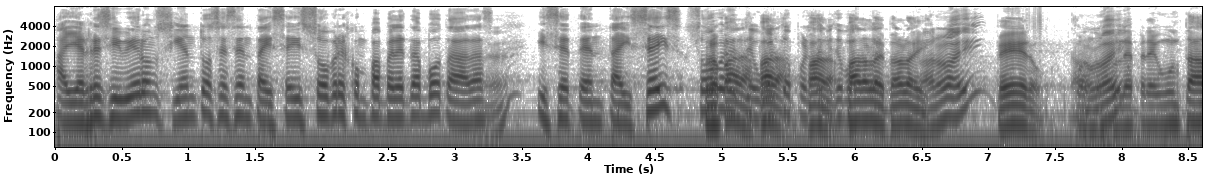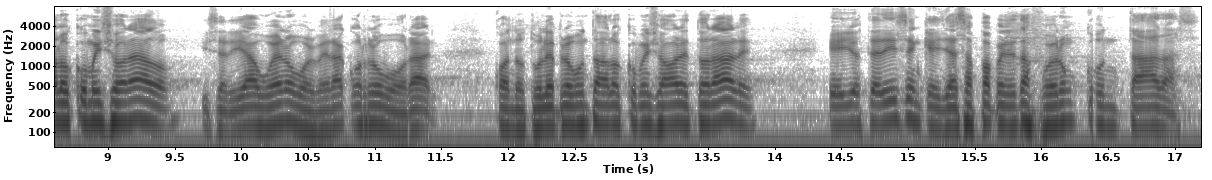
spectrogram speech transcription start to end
Ayer recibieron 166 sobres con papeletas votadas ¿Eh? y 76 Pero sobres para, devueltos para, por para, servicio páralo ahí, páralo ahí. Páralo ahí. Pero cuando tú ahí. le preguntas a los comisionados, y sería bueno volver a corroborar, cuando tú le preguntas a los comisionados electorales, ellos te dicen que ya esas papeletas fueron contadas.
